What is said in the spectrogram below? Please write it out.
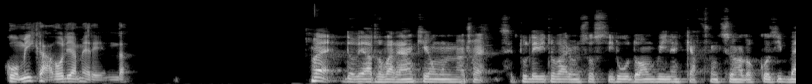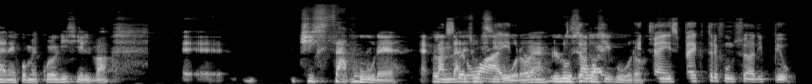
come i cavoli a merenda. Beh, doveva trovare anche un... cioè, se tu devi trovare un sostituto a un villain che ha funzionato così bene come quello di Silva, eh, ci sta pure eh, l'andare sul White, sicuro, eh? l'usato White sicuro. C'è in Spectre funziona di più.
